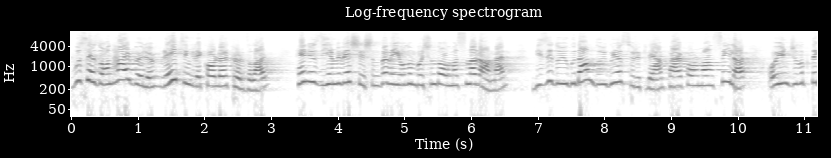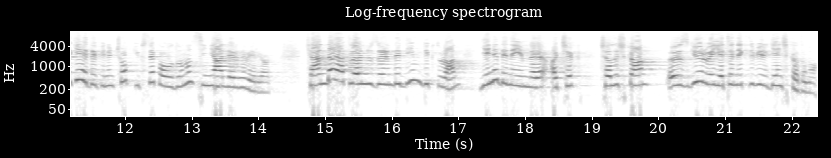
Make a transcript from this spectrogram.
Bu sezon her bölüm reyting rekorları kırdılar. Henüz 25 yaşında ve yolun başında olmasına rağmen bizi duygudan duyguya sürükleyen performansıyla oyunculuktaki hedefinin çok yüksek olduğunun sinyallerini veriyor. Kendi ayaklarının üzerinde dimdik duran, yeni deneyimlere açık, çalışkan, özgür ve yetenekli bir genç kadın o.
